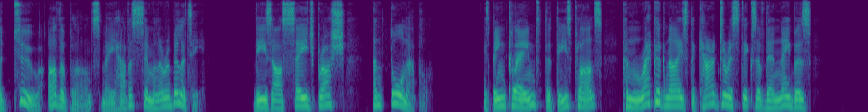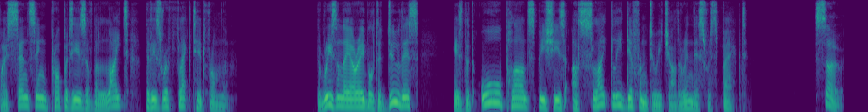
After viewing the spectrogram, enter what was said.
that two other plants may have a similar ability. These are sagebrush and thornapple. It's been claimed that these plants can recognize the characteristics of their neighbors by sensing properties of the light that is reflected from them. The reason they are able to do this is that all plant species are slightly different to each other in this respect. So,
